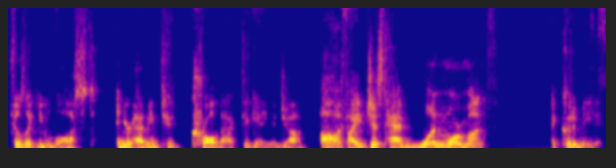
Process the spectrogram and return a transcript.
It feels like you lost and you're having to crawl back to getting a job. Oh, if I just had one more month, I could have made it.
